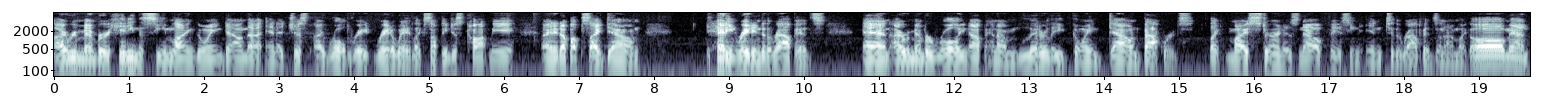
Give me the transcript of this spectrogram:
I remember hitting the seam line going down that, and it just I rolled right right away. Like something just caught me. I ended up upside down, heading right into the rapids, and I remember rolling up, and I'm literally going down backwards. Like my stern is now facing into the rapids, and I'm like, oh man,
